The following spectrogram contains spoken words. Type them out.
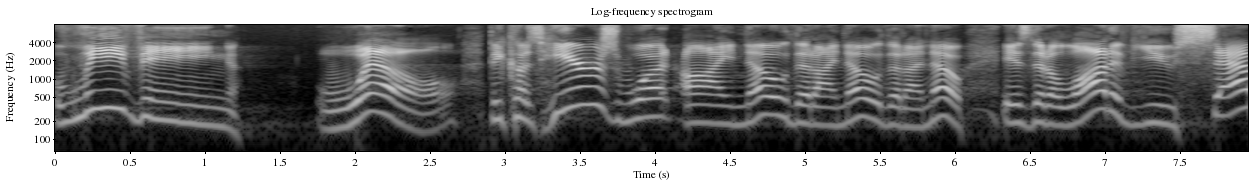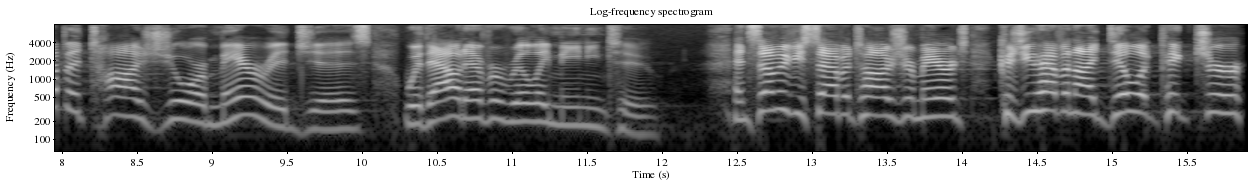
leaving well because here's what I know that I know that I know is that a lot of you sabotage your marriages without ever really meaning to. And some of you sabotage your marriage because you have an idyllic picture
